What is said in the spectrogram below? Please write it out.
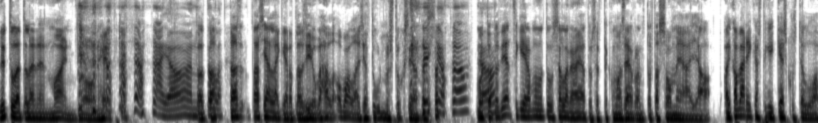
nyt tulee tällainen mind blown hetki. Joo, tota, taas, taas jälleen kerran tällaisia on vähän omanlaisia tunnustuksia tässä. Mutta tota, tiedätkö Kiira, mulla on tullut sellainen ajatus, että kun mä oon seurannut tota somea ja aika värikästäkin keskustelua,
